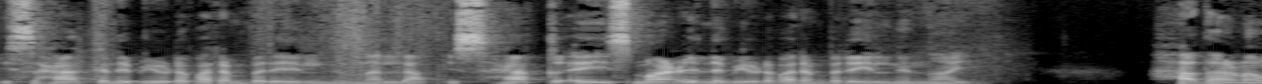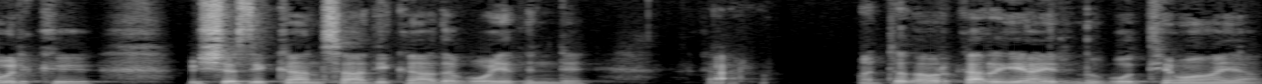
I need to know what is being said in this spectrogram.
ഇസ്ഹാഖ് നബിയുടെ പരമ്പരയിൽ നിന്നല്ല ഇസ്ഹാഖ് ഇസ്മായിൽ നബിയുടെ പരമ്പരയിൽ നിന്നായി. അതാണ് അവർക്ക് വിശ്വസിക്കാൻ സാധിക്കാതെ പോയതിന്റെ കാരണം. മറ്റത് അവർക്കറിയായിരുന്നു ബോധ്യമായ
